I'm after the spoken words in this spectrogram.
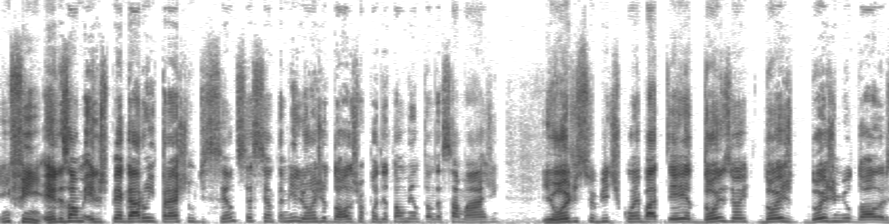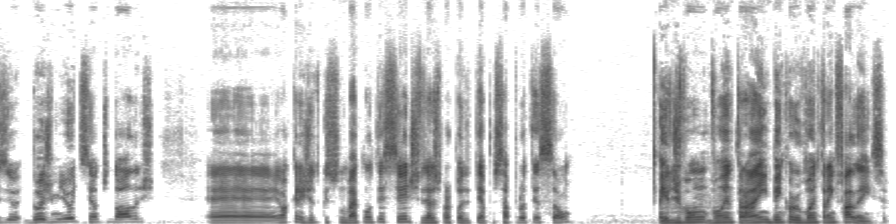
Enfim, eles, eles pegaram um empréstimo de 160 milhões de dólares para poder estar tá aumentando essa margem. E hoje, se o Bitcoin bater 2, 2, 2 mil dólares, 2.800 dólares, é, eu acredito que isso não vai acontecer. Eles fizeram isso para poder ter essa proteção. Eles vão, vão entrar em bankruptcy, vão entrar em falência.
